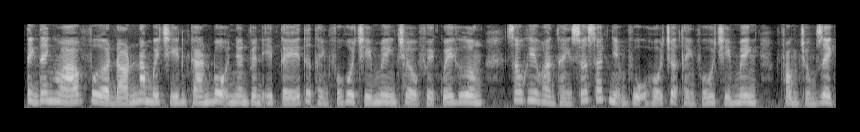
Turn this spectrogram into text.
Tỉnh Thanh Hóa vừa đón 59 cán bộ nhân viên y tế từ thành phố Hồ Chí Minh trở về quê hương sau khi hoàn thành xuất sắc nhiệm vụ hỗ trợ thành phố Hồ Chí Minh phòng chống dịch.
